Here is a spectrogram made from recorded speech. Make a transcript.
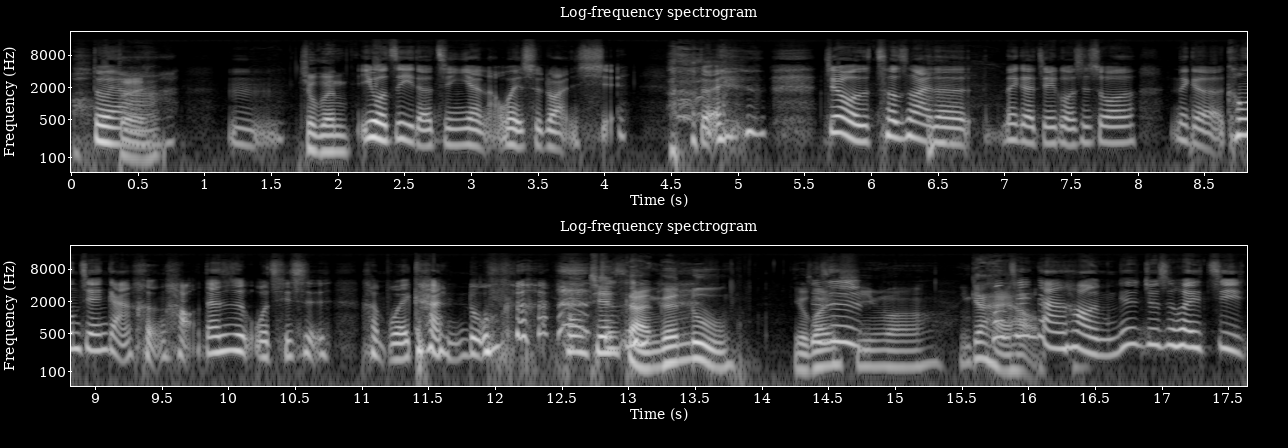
哦、对啊，对嗯，就跟以我自己的经验啦，我也是乱写。对，就我测出来的那个结果是说，那个空间感很好，但是我其实很不会看路。空间感跟路。有关系吗？应该还好。空间感好，应该就是会记，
